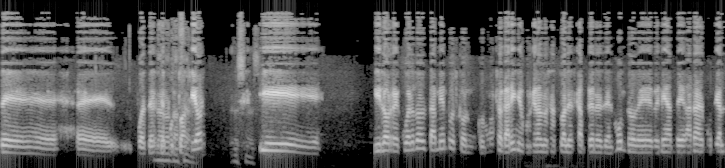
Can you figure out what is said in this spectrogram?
de, eh, pues de, puntuación es. y, y lo recuerdo también pues con, con mucho cariño porque eran los actuales campeones del mundo de, venían de ganar el mundial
